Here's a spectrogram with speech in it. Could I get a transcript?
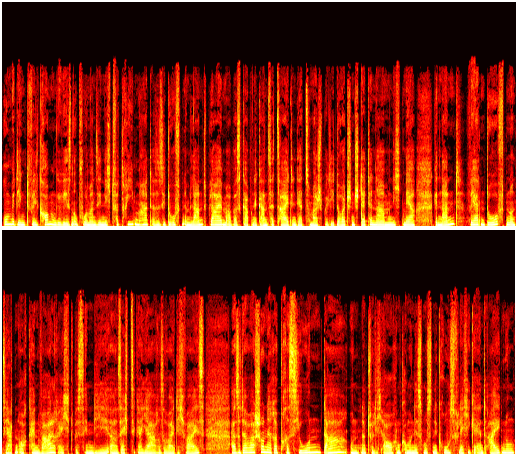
unbedingt willkommen gewesen, obwohl man sie nicht vertrieben hat. Also sie durften im Land bleiben, aber es gab eine ganze Zeit, in der zum Beispiel die deutschen Städtenamen nicht mehr genannt werden durften und sie hatten auch kein Wahlrecht bis in die 60er äh, Jahre, soweit ich weiß. Also da war schon eine Repression da und natürlich auch im Kommunismus eine großflächige Enteignung.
